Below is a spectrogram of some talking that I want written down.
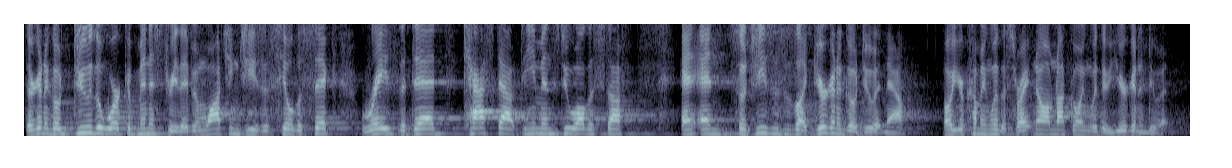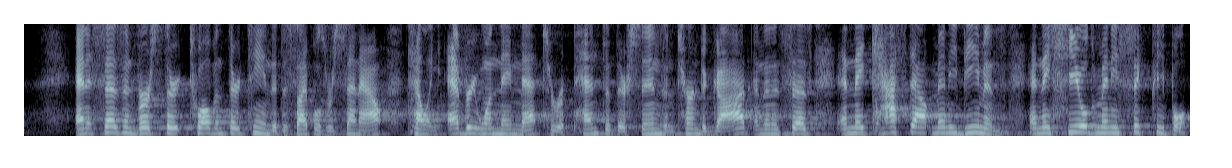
They're going to go do the work of ministry. They've been watching Jesus heal the sick, raise the dead, cast out demons, do all this stuff. And, and so Jesus is like, You're going to go do it now. Oh, you're coming with us, right? No, I'm not going with you. You're going to do it. And it says in verse 12 and 13, the disciples were sent out telling everyone they met to repent of their sins and turn to God. And then it says, and they cast out many demons and they healed many sick people,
